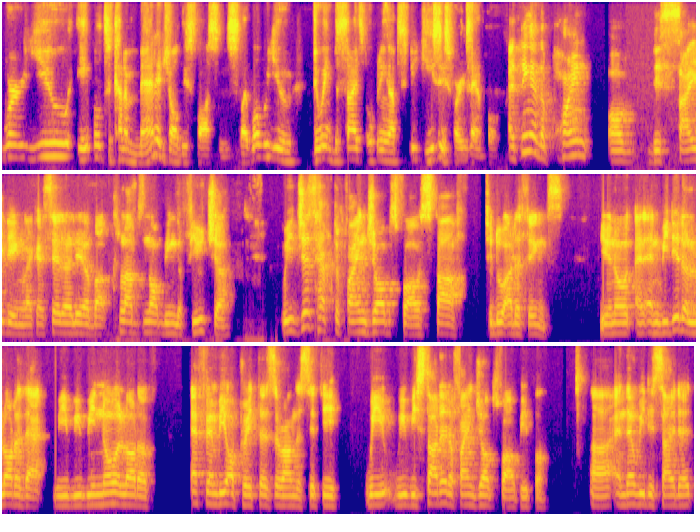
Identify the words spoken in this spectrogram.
were you able to kind of manage all these losses? Like what were you doing besides opening up speakeasies, for example? I think at the point of deciding, like I said earlier, about clubs not being the future, we just have to find jobs for our staff to do other things. You know, and, and we did a lot of that. We, we we know a lot of F&B operators around the city. We we, we started to find jobs for our people. Uh, and then we decided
